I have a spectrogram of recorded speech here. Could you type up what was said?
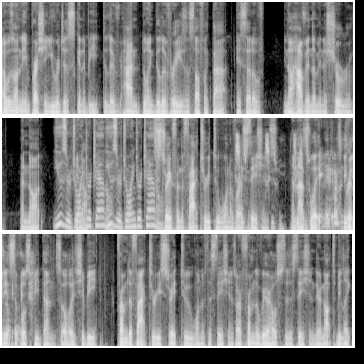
I was on the impression you were just gonna be deliver hand doing deliveries and stuff like that instead of you know having them in a showroom and not User joined know. your channel. User joined your channel. straight from the factory to one of our Excuse me, stations excuse and that's what Hey, can I speak really is supposed to be done so it should be from the factory straight to one of the stations or from the warehouse to the station. They're not to be like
